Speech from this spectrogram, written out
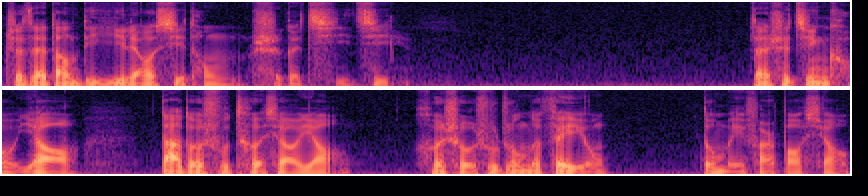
这在当地医疗系统是个奇迹，但是进口药。大多数特效药和手术中的费用都没法报销。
